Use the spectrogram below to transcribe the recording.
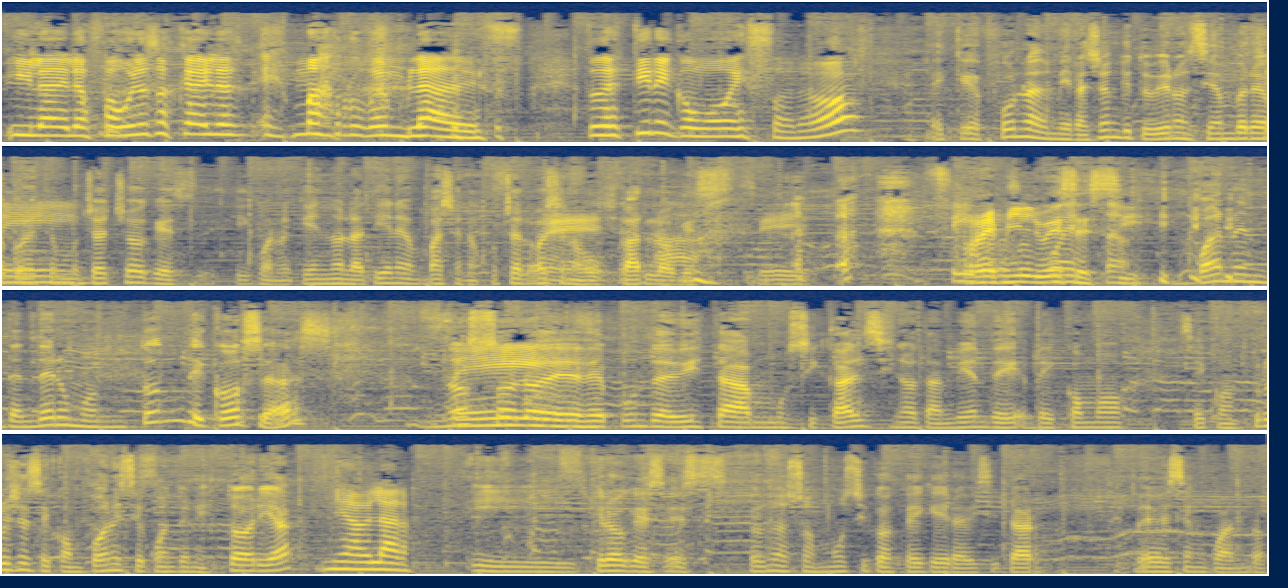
y la de Los Fabulosos Cadillacs es más Rubén Blades. Entonces tiene como eso, ¿no? Es que fue una admiración que tuvieron siempre por Sí. este muchacho, que es, y bueno, quien no la tiene, vayan a escucharlo, vayan a buscarlo, que es- Sí. Sí, Re por mil veces sí. van a entender un montón de cosas, no Sí. solo desde el punto de vista musical, sino también de, de cómo se construye, se compone y se cuenta una historia. Ni hablar. Y creo que es, es uno de esos músicos que hay que ir a visitar de vez en cuando.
